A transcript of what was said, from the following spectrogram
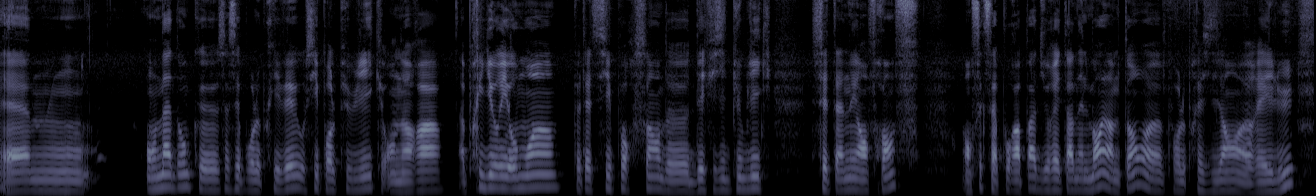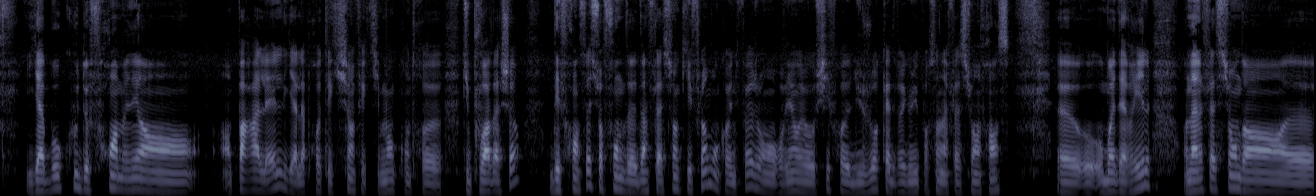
Euh, on a donc, ça c'est pour le privé, aussi pour le public, on aura a priori au moins peut-être 6% de déficit public cette année en France. On sait que ça ne pourra pas durer éternellement et en même temps, pour le président réélu, il y a beaucoup de fronts à mener en, parallèle. Il y a la protection effectivement contre du pouvoir d'achat des Français sur fond d'inflation qui flambe. Encore une fois, on revient au chiffre du jour 4,8% d'inflation en France euh, au, mois d'avril. On a l'inflation dans, euh,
